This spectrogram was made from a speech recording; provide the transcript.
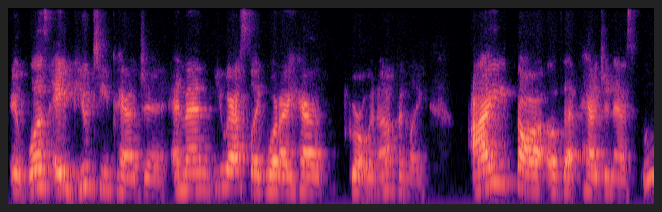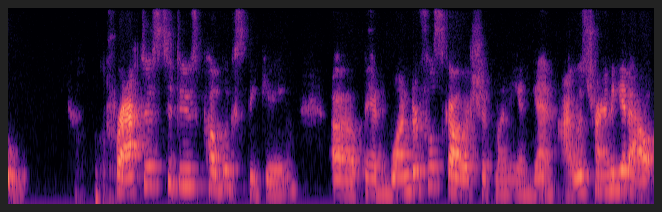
It was a beauty pageant. And then you asked like what I had growing up, and like I thought of that pageant as ooh, practice to do public speaking. Uh, they had wonderful scholarship money. And again, I was trying to get out.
